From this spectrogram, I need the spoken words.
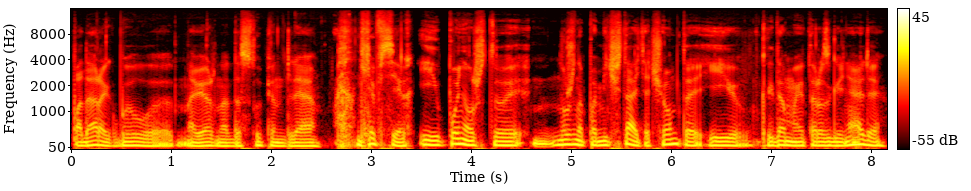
подарок был, э, наверное, доступен для, для всех. И понял, что нужно помечтать о чем-то. И когда мы это разгоняли,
